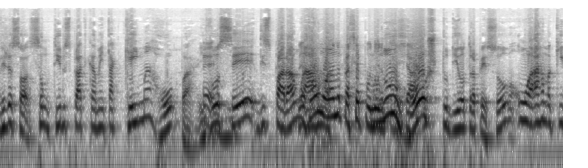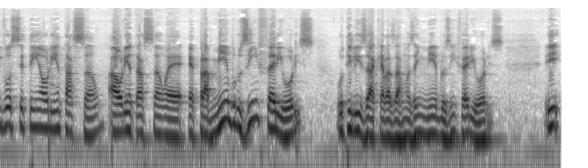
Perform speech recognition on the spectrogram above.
veja só, são tiros praticamente a queima-roupa. E é. você disparar uma arma um ano para ser punido no rosto de outra pessoa, uma arma que você tem a orientação, a orientação é, é para membros inferiores, utilizar aquelas armas em membros inferiores. E,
